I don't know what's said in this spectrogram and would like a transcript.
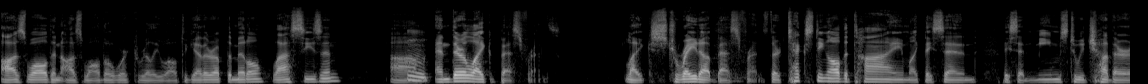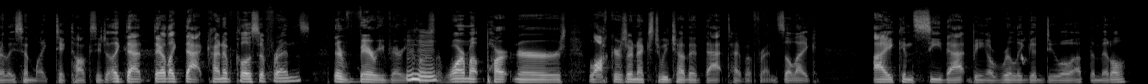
Oswald and Oswaldo worked really well together up the middle last season. Um, And they're like best friends, like straight up best friends. They're texting all the time. Like they send they send memes to each other. They send like TikToks to each other. Like that. They're like that kind of close of friends. They're very very close. Mhm. Warm up partners. Lockers are next to each other. That type of friends. So like, I can see that being a really good duo up the middle.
